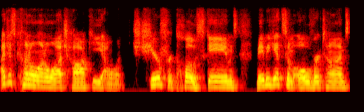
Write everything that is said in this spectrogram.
I just kind of want to watch hockey. I want to cheer for close games, maybe get some overtimes,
